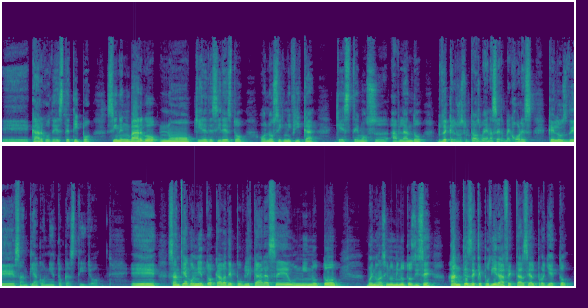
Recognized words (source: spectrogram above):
eh, cargo de este tipo. Sin embargo, no quiere decir esto o no significa que estemos eh, hablando de que los resultados vayan a ser mejores que los de Santiago Nieto Castillo. Eh, Santiago Nieto acaba de publicar hace un minuto, bueno, hace unos minutos dice, antes de que pudiera afectarse al proyecto,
